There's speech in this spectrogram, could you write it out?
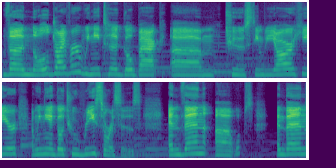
the null driver, we need to go back um, to SteamVR here, and we need to go to resources. And then, uh, whoops, and then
